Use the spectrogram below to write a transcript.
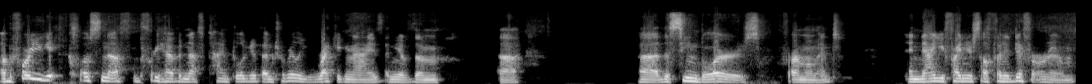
Uh, before you get close enough, before you have enough time to look at them to really recognize any of them, uh, uh, the scene blurs for a moment. And now you find yourself in a different room.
